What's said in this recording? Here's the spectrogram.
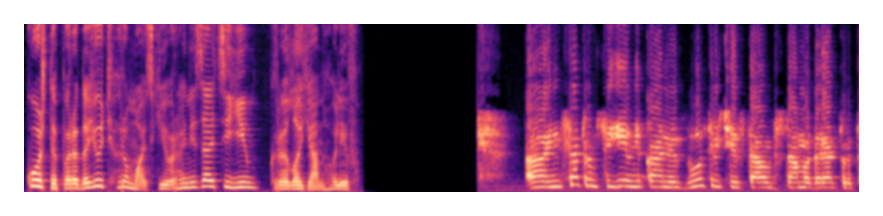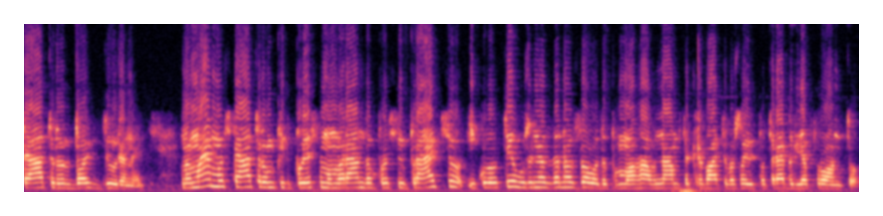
Кошти передають громадській організації Крила Янголів. Ініціатором цієї унікальної зустрічі став саме директор театру Рудольф Дзюринець. Ми маємо з театром підписаний меморандум про співпрацю, і колектив уже неодноразово допомагав нам закривати важливі потреби для фронту.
